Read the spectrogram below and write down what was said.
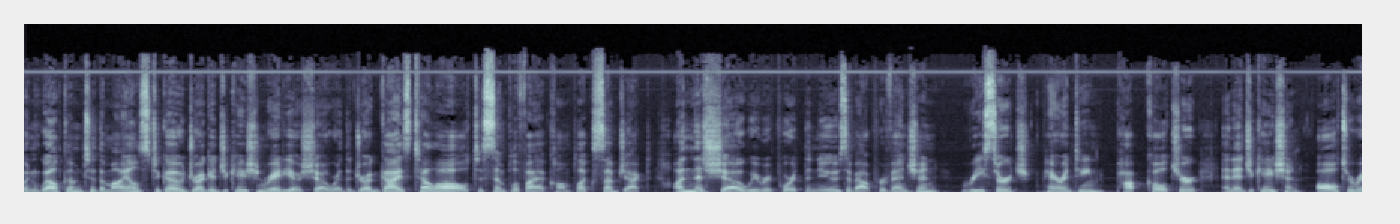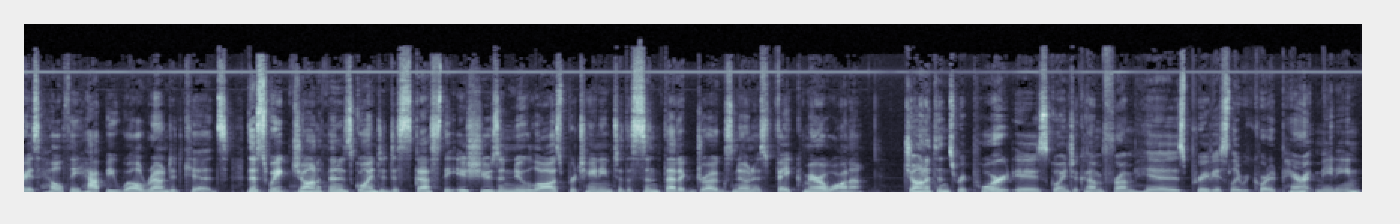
and welcome to the Miles to Go Drug Education Radio Show, where the drug guys tell all to simplify a complex subject. On this show, we report the news about prevention, research, parenting, pop culture, and education, all to raise healthy, happy, well rounded kids. This week, Jonathan is going to discuss the issues and new laws pertaining to the synthetic drugs known as fake marijuana. Jonathan's report is going to come from his previously recorded parent meeting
